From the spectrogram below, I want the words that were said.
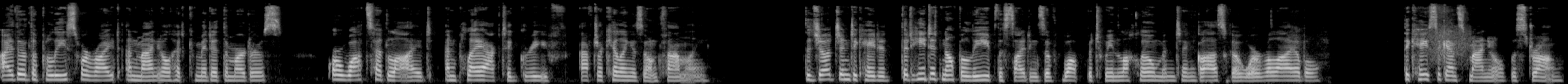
Either the police were right and Manuel had committed the murders, or Watts had lied and play acted grief after killing his own family. The judge indicated that he did not believe the sightings of Watt between Loch Lomond and Glasgow were reliable. The case against Manuel was strong.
